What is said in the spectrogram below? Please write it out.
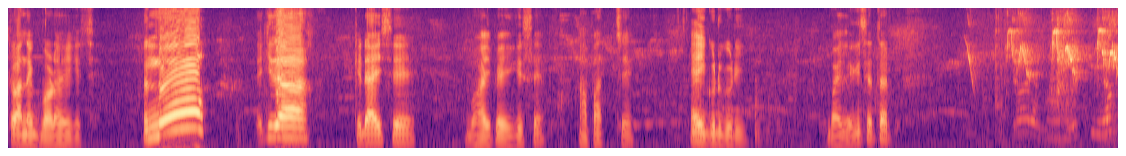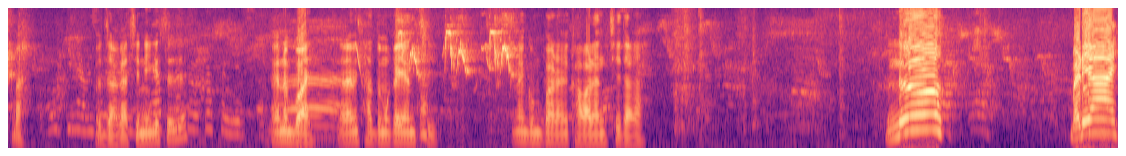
তো অনেক বড় হয়ে গেছে। বন্ধু, দেখি যা কেটে আইসে ভয় পেয়ে গেছে, হাঁপাচ্ছে। এই গুড়গুড়ি। ভয় লেগেছে তোর? জায়গা চিনি গেছে যে। এখানে বয় এর আমি ছাতু মাখাই আনছি। এখানে ঘুম পাড় আমি খাবার আনছি তারা বাড়ি আয়।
